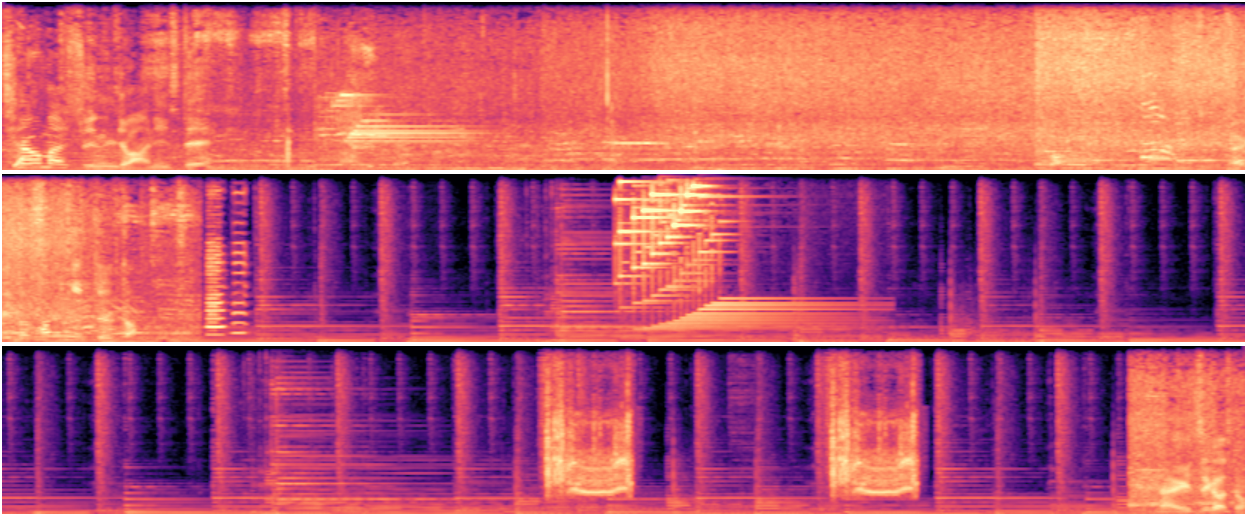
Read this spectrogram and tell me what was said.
체험할 수 있는 게 많이 있대 어? 여기서 사진 좀 찍을까? 나 여기 찍어줘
